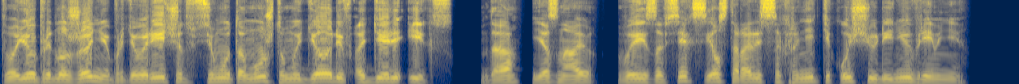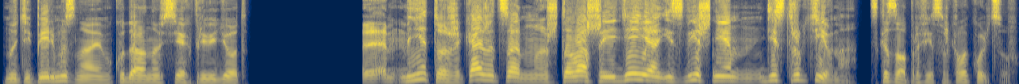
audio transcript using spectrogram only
«Твое предложение противоречит всему тому, что мы делали в отделе X». «Да, я знаю. Вы изо всех сил старались сохранить текущую линию времени. Но теперь мы знаем, куда она всех приведет. Э, «Мне тоже кажется, что ваша идея излишне деструктивна», сказал профессор Колокольцев.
